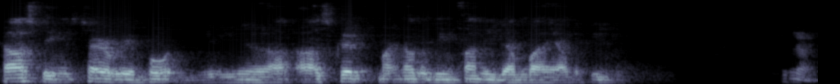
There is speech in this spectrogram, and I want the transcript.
Casting is terribly important. You know, our, our script might not have been funny done by other people. No.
